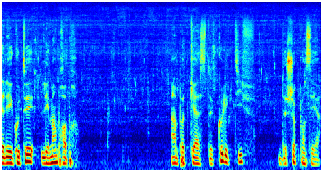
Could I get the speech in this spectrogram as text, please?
allez écouter Les Mains Propres, un podcast collectif de choc.ca.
